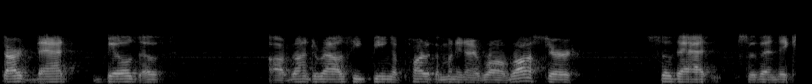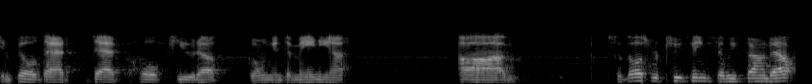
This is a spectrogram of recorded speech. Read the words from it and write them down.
start that build of uh, Ronda Rousey being a part of the Monday Night Raw roster, so that so then they can build that that whole feud up going into Mania. Um, so those were two things that we found out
